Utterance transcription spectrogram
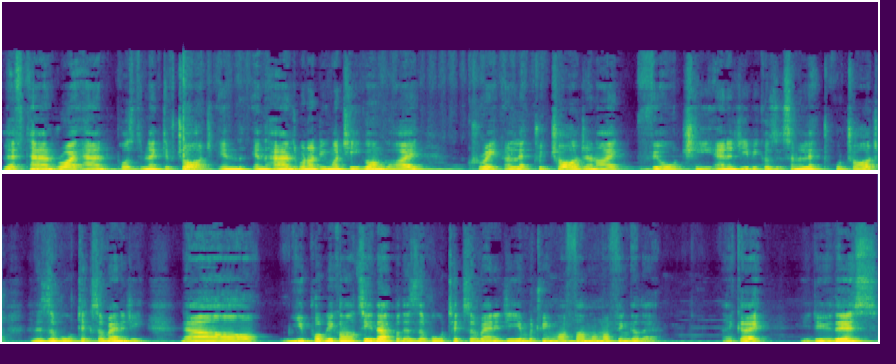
Left hand, right hand, positive, negative charge. In, in the hands, when I do my Qigong, I create an electric charge and I feel Qi energy because it's an electrical charge and there's a vortex of energy. Now, you probably can't see that, but there's a vortex of energy in between my thumb and my finger there. Okay? You do this,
